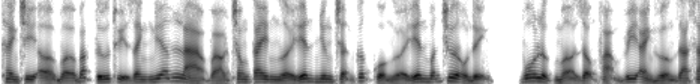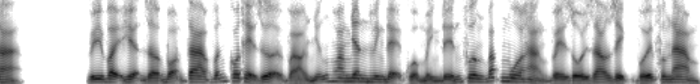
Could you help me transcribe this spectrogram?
thành trì ở bờ Bắc Tứ Thủy danh nghĩa là vào trong tay người Yên nhưng trận cước của người Yên vẫn chưa ổn định, vô lực mở rộng phạm vi ảnh hưởng ra xa. Vì vậy hiện giờ bọn ta vẫn có thể dựa vào những hoang nhân huynh đệ của mình đến phương Bắc mua hàng về rồi giao dịch với phương Nam.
